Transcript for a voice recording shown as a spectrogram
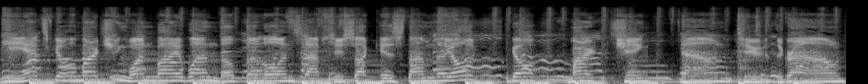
The ants go marching one by one. The little one stops to suck his thumb. They all go marching down to the ground.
